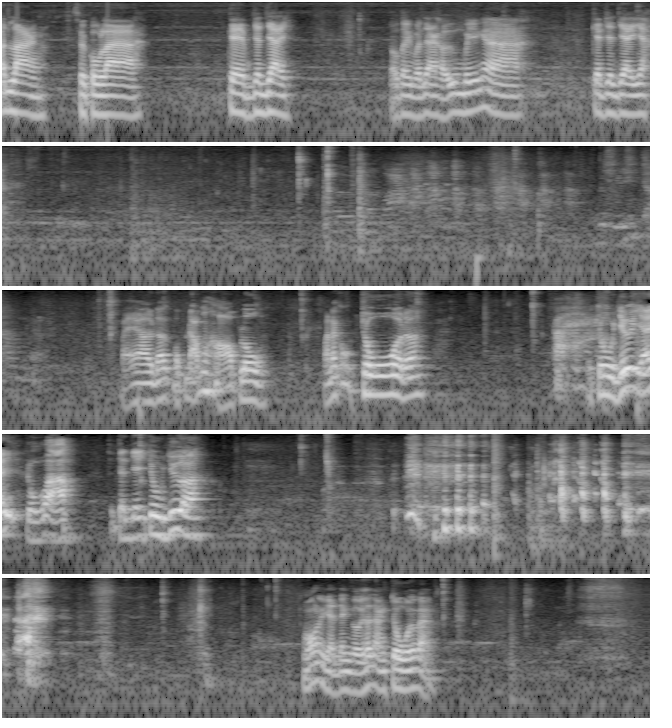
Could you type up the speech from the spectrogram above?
bánh lăng sô cô la kem chanh dây. Đầu tiên mình sẽ ăn thử miếng à, kem chanh dây nha mẹ ơi đó một đống hộp luôn. Mà nó còn chua nữa. À, chua dữ vậy? Chua quá à chanh dây chua dữ à món này dành cho người thích ăn chua các bạn.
